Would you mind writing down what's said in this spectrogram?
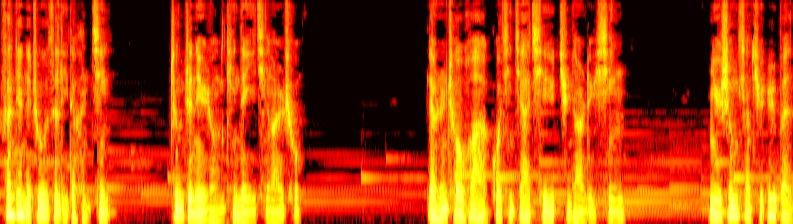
饭店的桌子离得很近，争执内容听得一清二楚。两人筹划国庆假期去哪儿旅行，女生想去日本，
